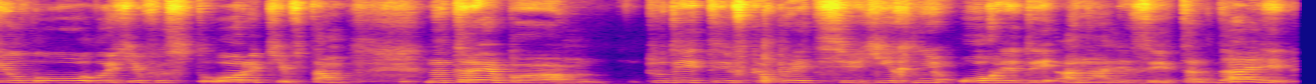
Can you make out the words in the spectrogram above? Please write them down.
філологів, істориків. Там не треба туди йти в капець їхні огляди, аналізи і так далі.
